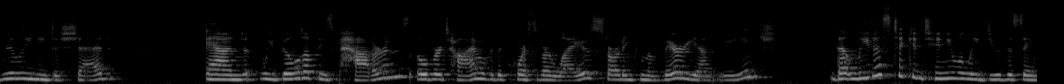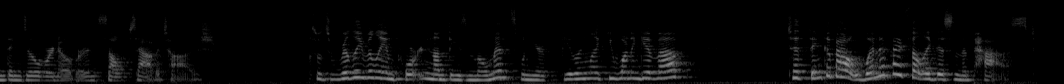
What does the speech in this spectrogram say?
really need to shed. And we build up these patterns over time, over the course of our lives, starting from a very young age, that lead us to continually do the same things over and over and self sabotage. So it's really, really important on these moments when you're feeling like you want to give up to think about when have I felt like this in the past?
